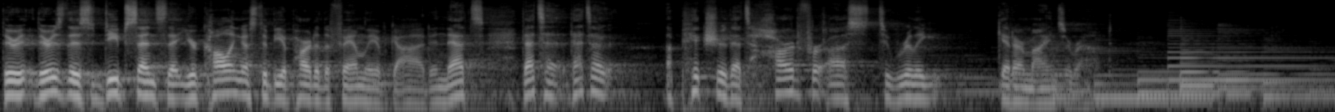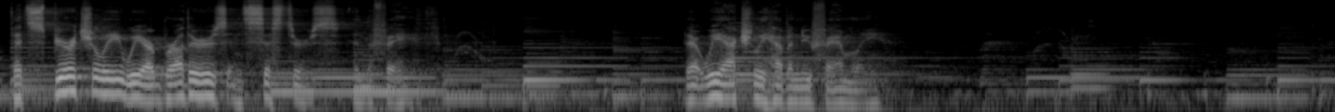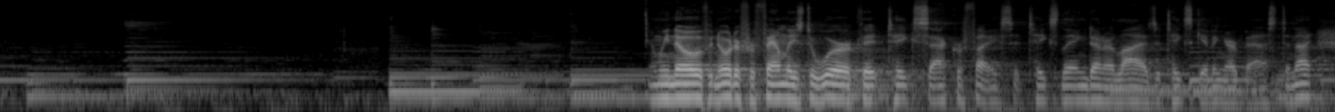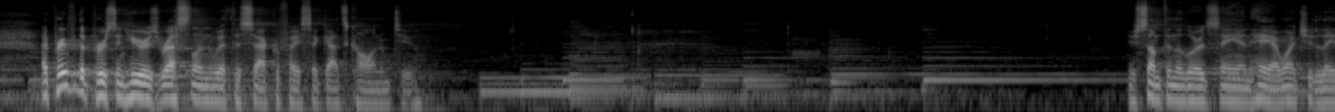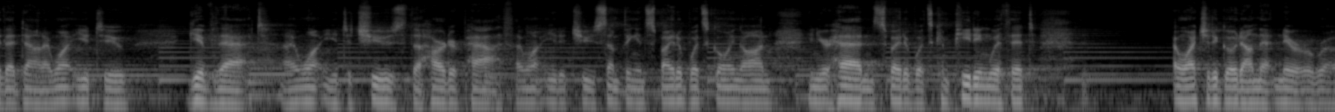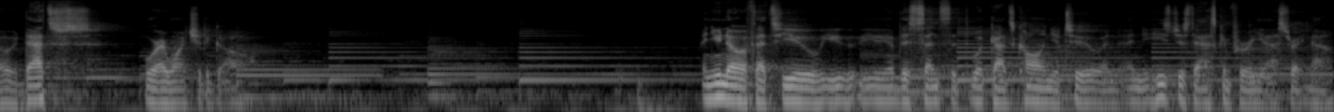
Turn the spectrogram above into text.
There, there is this deep sense that you're calling us to be a part of the family of God. And that's, that's, a, that's a, a picture that's hard for us to really get our minds around. That spiritually we are brothers and sisters in the faith. That we actually have a new family. And we know if in order for families to work, that it takes sacrifice, it takes laying down our lives, it takes giving our best. And I, I pray for the person here who's wrestling with the sacrifice that God's calling them to. There's something the Lord's saying, hey, I want you to lay that down. I want you to give that. I want you to choose the harder path. I want you to choose something in spite of what's going on in your head, in spite of what's competing with it. I want you to go down that narrow road. That's where I want you to go. and you know if that's you, you, you have this sense that what God's calling you to, and, and He's just asking for a yes right now.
